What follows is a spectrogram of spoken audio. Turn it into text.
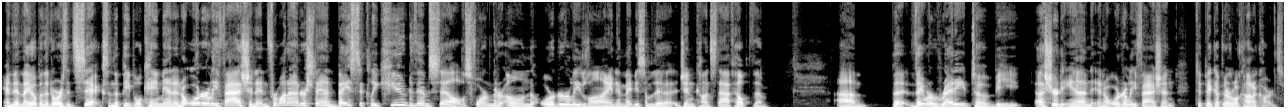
And then they opened the doors at six, and the people came in in an orderly fashion. And from what I understand, basically queued themselves, formed their own orderly line, and maybe some of the Gen Con staff helped them um, but they were ready to be ushered in in an orderly fashion to pick up their Lorcana cards.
